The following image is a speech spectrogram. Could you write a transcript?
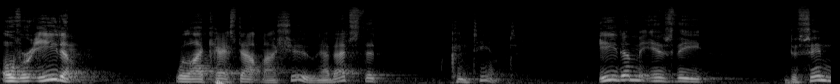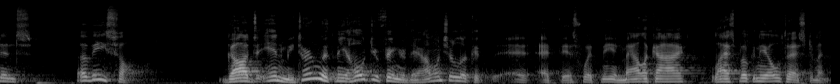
Over Edom will I cast out my shoe. Now that's the contempt. Edom is the descendants of Esau. God's enemy. Turn with me, hold your finger there. I want you to look at, at this with me in Malachi, last book in the Old Testament.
